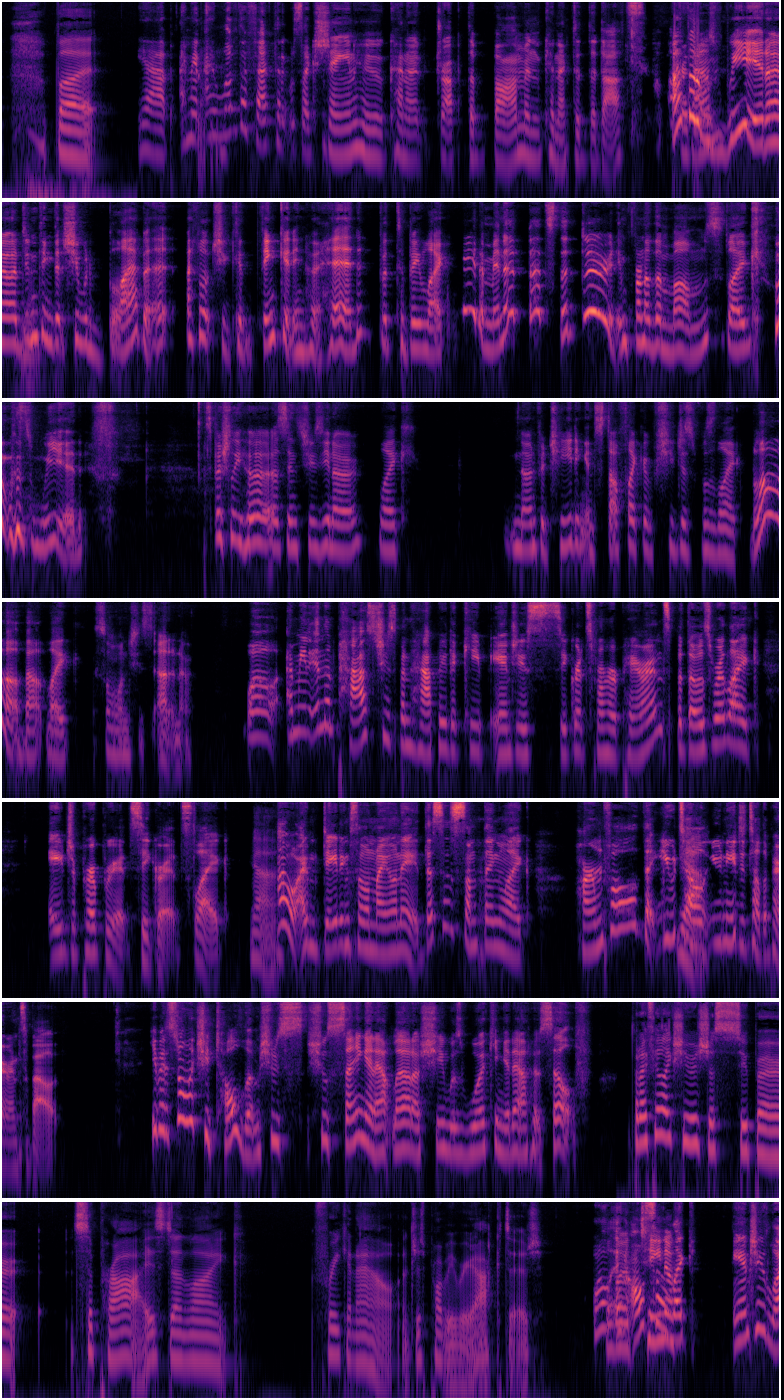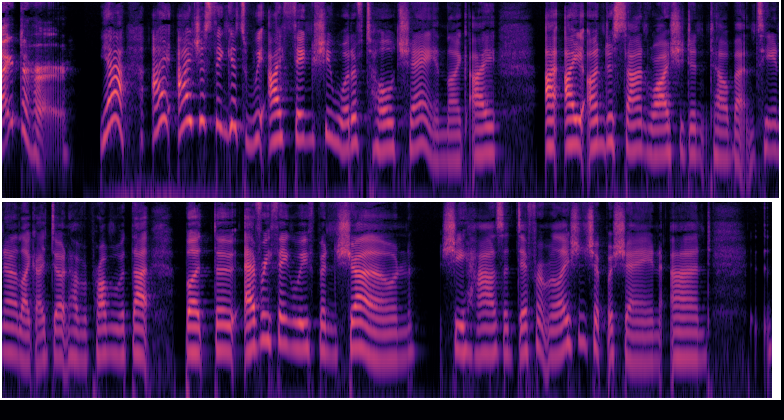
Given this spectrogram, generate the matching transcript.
But Yeah, I mean, I love the fact that it was like Shane who kind of dropped the bomb and connected the dots. I thought it was weird. I, I didn't think that she would blab it. I thought she could think it in her head, but to be like, wait a minute, that's the dude in front of the mums, like it was weird. Especially her, since she's, you know, like known for cheating and stuff. Like if she just was like blah about like someone she's I don't know. Well, I mean, in the past, she's been happy to keep Angie's secrets from her parents, but those were like age appropriate secrets. Like, yeah oh, I'm dating someone my own age. This is something like harmful that you tell you need to tell the parents about. Yeah, but it's not like she told them. She was she was saying it out loud as she was working it out herself. but I feel like she was just super surprised and like freaking out and just probably reacted. Well, Although and also Tina- like Angie lied to her. Yeah, I I just think it's we. I think she would have told Shane. Like I. I, I understand why she didn't tell Bette and Tina. Like I don't have a problem with that. But the everything we've been shown, she has a different relationship with Shane, and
